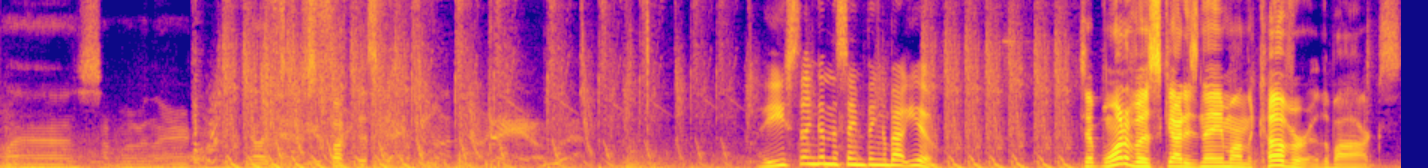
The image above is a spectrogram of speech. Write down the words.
Glass, something over there. No, just, just fuck this guy. he's thinking the same thing about you. Except one of us got his name on the cover of the box,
